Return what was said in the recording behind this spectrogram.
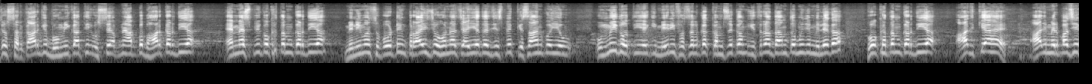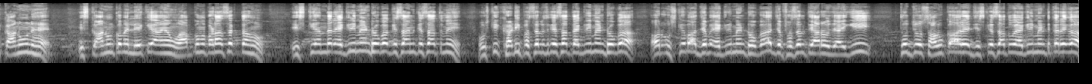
जो सरकार की भूमिका थी, उससे अपने आप को बाहर कर दिया। एमएसपी को ख़त्म कर दिया। मिनिमम सपोर्टिंग प्राइस जो होना चाहिए था, जिसपे किसान को ये उम्मीद होती है कि मेरी फ़सल का कम से कम इतना दाम तो मुझे मिलेगा, वो ख़त्म कर दिया। आज क्या है? आज मेरे पास ये कानून है। इस कानून को मैं लेके आया हूँ, आपको मैं पढ़ा सकता हूँ। इसके अंदर एग्रीमेंट होगा किसान के साथ में। उसकी खड़ी फ़सल के साथ एग्रीमेंट होगा और उसके बाद जब एग्रीमेंट होगा, जब फ़सल तैयार हो जाएगी तो जो साहूकार है, जिसके साथ वो एग्रीमेंट करेगा,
